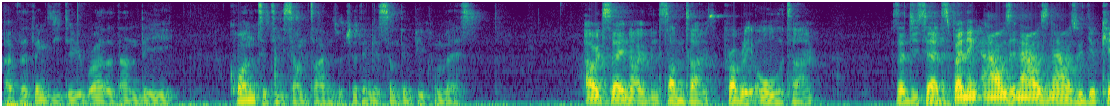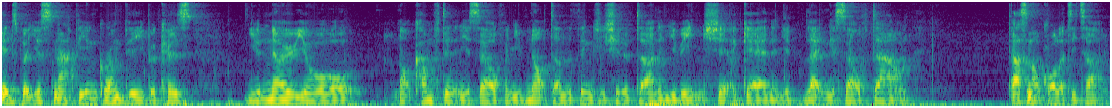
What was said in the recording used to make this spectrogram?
of the things you do rather than the quantity sometimes, which I think is something people miss. I would say not even sometimes, probably all the time. Because as you said, Yeah. spending hours and hours and hours with your kids, but you're snappy and grumpy because you know you're not confident in yourself and you've not done the things you should have done and you've eaten shit again and you're letting yourself down. That's not quality time.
